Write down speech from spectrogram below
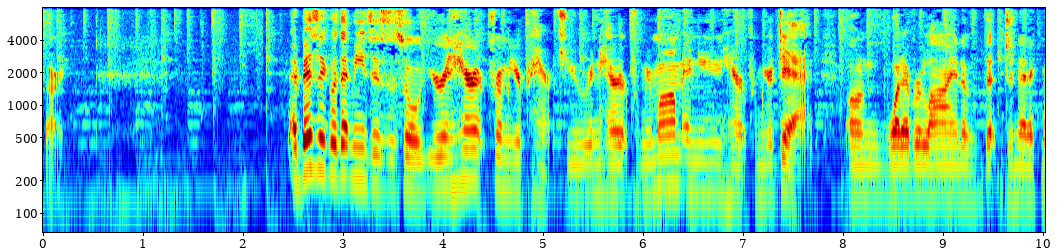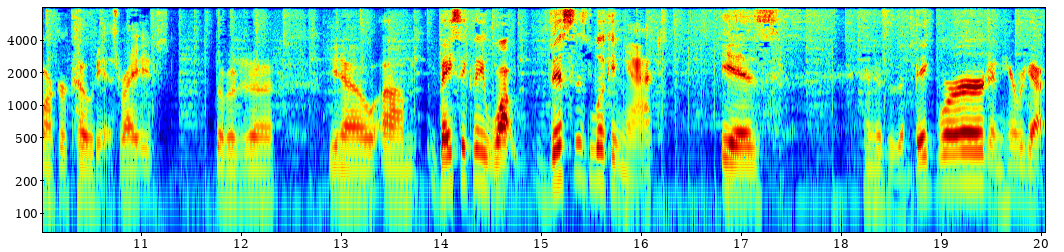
sorry. And basically what that means is, so you're inherit from your parents. You inherit from your mom and you inherit from your dad on whatever line of that genetic marker code is, right? Blah, blah, blah, you know, um, basically what this is looking at is, and this is a big word, and here we go.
